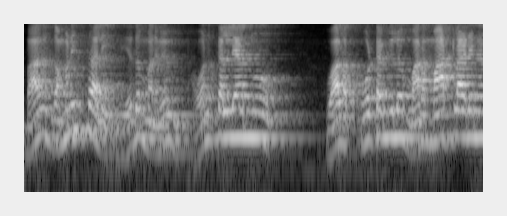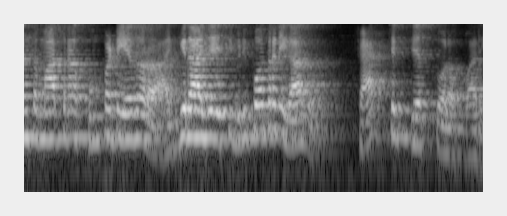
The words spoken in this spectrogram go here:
బాగా గమనించాలి. ఏదో మనమేం పవన్ కళ్యాణ్ను వాళ్ళ కూటమిలో మనం మాట్లాడినంత మాత్రాన కుంపటి ఏదో అగ్గిరాజేసి విడిపోతారని కాదు. ఫ్యాక్ట్ చెక్ చేసుకోవాలి వారి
